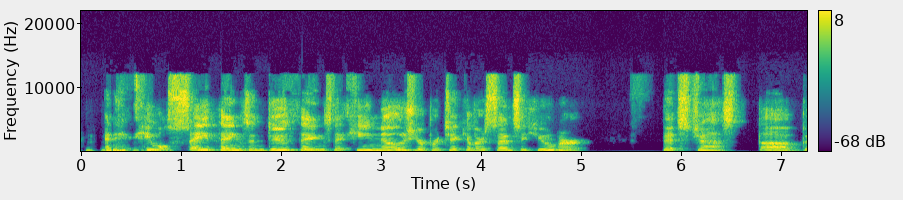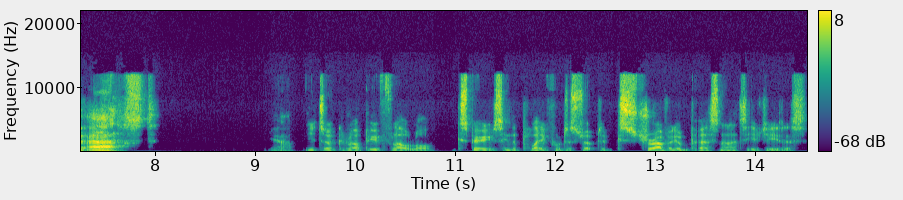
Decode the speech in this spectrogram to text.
and he, he will say things and do things that he knows your particular sense of humor that's just the best. Yeah, you're talking about beautiful outlaw experiencing the playful, disruptive, extravagant personality of Jesus.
